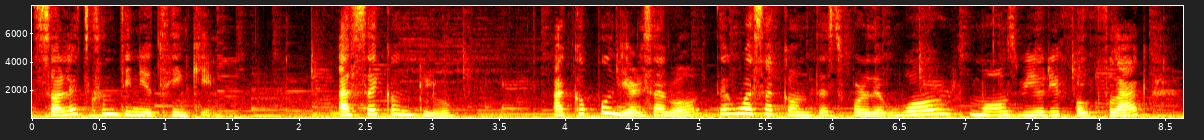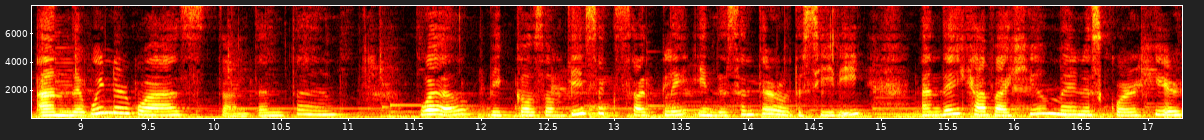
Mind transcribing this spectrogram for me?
So let's continue thinking. A second clue. A couple years ago, there was a contest for the world's most beautiful flag, and the winner was tan tan tan well, because of this exactly in the center of the city, and they have a human square here,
